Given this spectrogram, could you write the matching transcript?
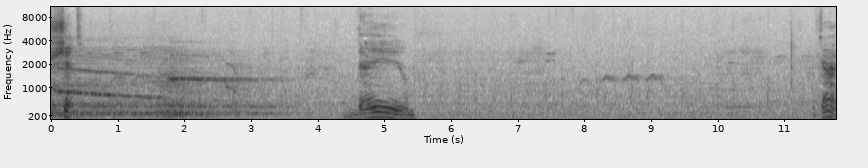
Shit. Damn. Okay.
